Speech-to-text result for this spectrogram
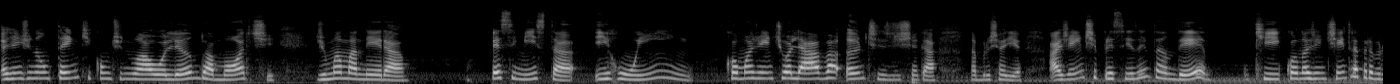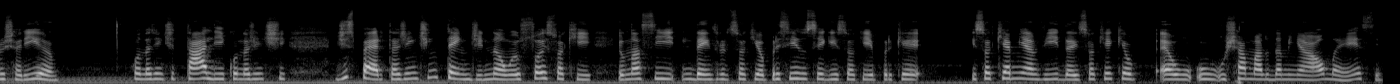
a gente não tem que continuar olhando a morte de uma maneira pessimista e ruim como a gente olhava antes de chegar na bruxaria. A gente precisa entender que quando a gente entra para bruxaria, quando a gente tá ali, quando a gente desperta, a gente entende, não, eu sou isso aqui, eu nasci dentro disso aqui, eu preciso seguir isso aqui, porque isso aqui é minha vida, isso aqui é, que eu, é o, o, o chamado da minha alma, é esse.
